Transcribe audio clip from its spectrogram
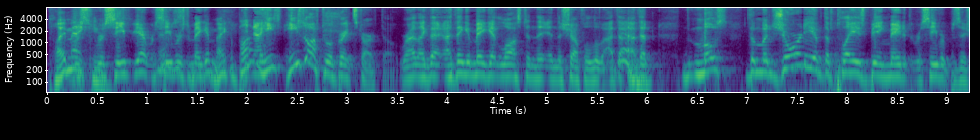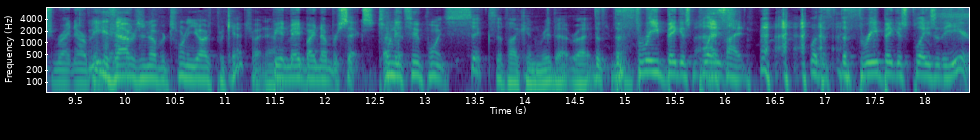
Playmaking. receiver, yeah, receivers to make it. Make a play. Now he's he's off to a great start though, right? Like that, I think it may get lost in the in the shuffle a little. I, th- I thought most the majority of the plays being made at the receiver position right now are being he's made, by- averaging over 20 yards per catch right now. being made by number six. 22.6, if I can read that right. The, the three biggest plays, well, the, the three biggest plays of the year,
